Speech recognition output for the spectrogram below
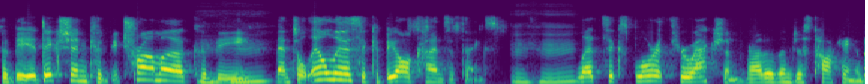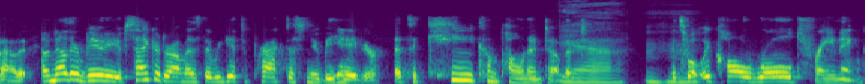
Could be addiction, could be trauma, could be Mhm. mental illness, it could be all kinds of things. Mm-hmm. Let's explore it through action rather than just talking about it. Another beauty of psychodrama is that we get to practice new behavior. That's a key component of it. Yeah. mhm. It's what we call role training.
